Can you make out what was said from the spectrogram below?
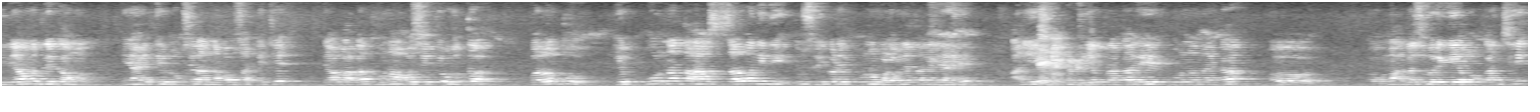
एरियामधले कामं हे आहे ते लोकशाही अण्णाभाऊ साठेचे. त्या भागात होणं आवश्यक होतं. परंतु हे पूर्णतः सर्व निधी दुसरीकडे पूर्ण वळवण्यात आलेले आहे. आणि एक प्रकारे हे पूर्ण नाही का मागासवर्गीय लोकांची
